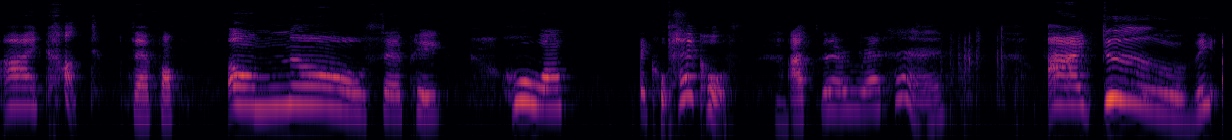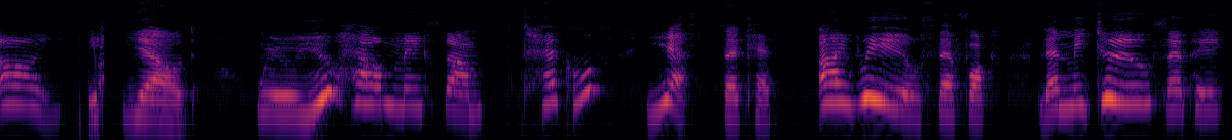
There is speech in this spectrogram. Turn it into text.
I can't, said Fox. Oh no, said Pig. Who wants Pickles. pickles? asked the red hen. I do, they all yelled. Will you help make some pickles? Yes, said Cat. I will, said Fox. Let me too, said Pig.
